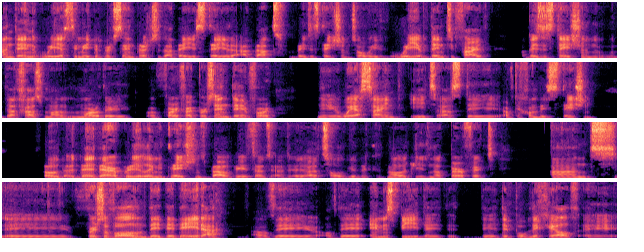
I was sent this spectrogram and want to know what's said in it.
and then we estimate the percentage that they stayed at that base station. So if we identified a base station that has more than 45%, therefore uh, we assigned it as the of the home base station. So th- there are pretty limitations about this. As, I told you, the technology is not perfect. And uh, first of all, the, the data of the of the MSP, the the, the the public health uh,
